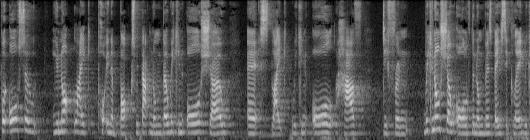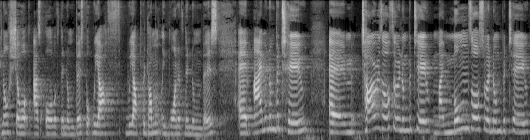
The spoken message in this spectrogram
but also you're not like put in a box with that number. We can all show, uh, like, we can all have different we can all show all of the numbers basically we can all show up as all of the numbers but we are we are predominantly one of the numbers um, i'm a number two um, Tara's also a number two. My mum's also a number two.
